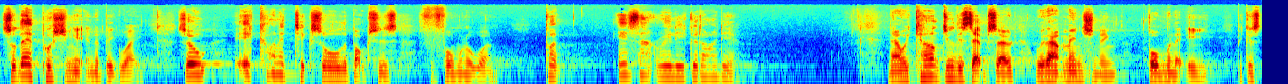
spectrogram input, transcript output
So they're pushing it in a big way. So it kind of ticks all the boxes for Formula One. But is that really a good idea? Now, we can't do this episode without mentioning Formula E, because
